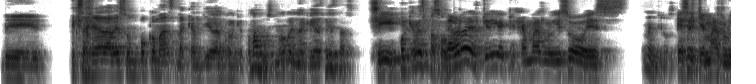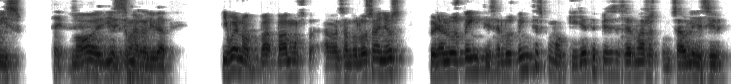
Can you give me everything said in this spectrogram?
de exagerar a veces un poco más la cantidad de alcohol que tomamos, ¿no? En aquellas fiestas. Sí. Porque a veces pasó. La ¿no? verdad, el que diga que jamás lo hizo es, Mentiroso. es el que más lo hizo, Sí, ¿no? sí, y esa es una realidad. Y bueno, va- vamos avanzando los años, pero a los 20, a los 20 es como que ya te empiezas a ser más responsable y decir,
